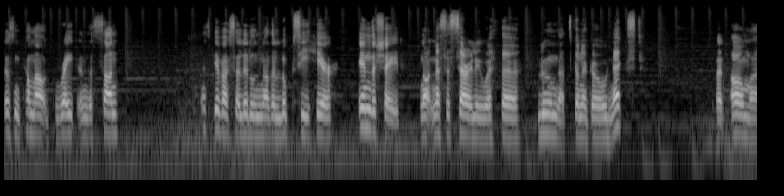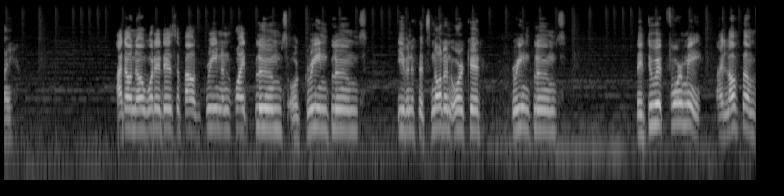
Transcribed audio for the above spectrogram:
doesn't come out great in the sun. Let's give us a little another look-see here in the shade, not necessarily with the bloom that's gonna go next, but oh my, I don't know what it is about green and white blooms or green blooms, even if it's not an orchid, green blooms. They do it for me. I love them.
